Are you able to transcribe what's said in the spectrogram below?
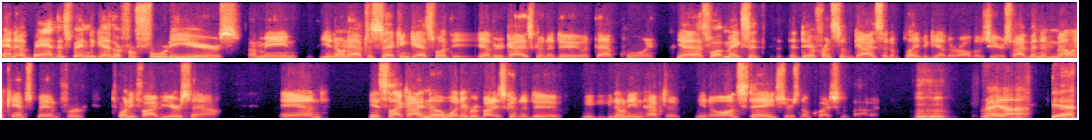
And a band that's been together for 40 years, I mean, you don't have to second guess what the other guy's going to do at that point. Yeah, that's what makes it the difference of guys that have played together all those years. I've been in Mellencamp's band for 25 years now, and it's like I know what everybody's going to do. You, you don't even have to, you know, on stage, there's no question about it. mhm. Right on. Yeah.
